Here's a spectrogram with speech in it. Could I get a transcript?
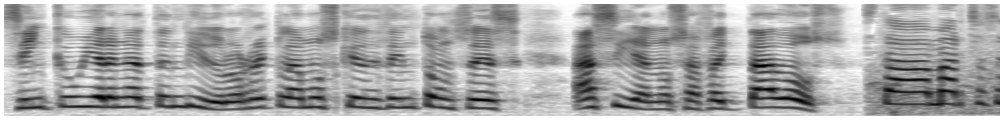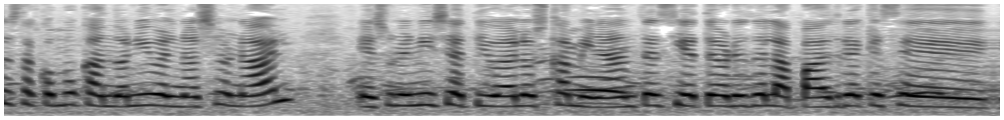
sin que hubieran atendido los reclamos que desde entonces hacían los afectados. Esta marcha se está convocando a nivel nacional, es una iniciativa de los caminantes Siete Horas de la Patria que se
